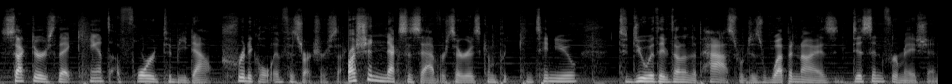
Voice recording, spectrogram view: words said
sectors that can't afford to be down. Critical infrastructure sectors. Russian Nexus adversaries continue to do what they've done in the past, which is weaponize disinformation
